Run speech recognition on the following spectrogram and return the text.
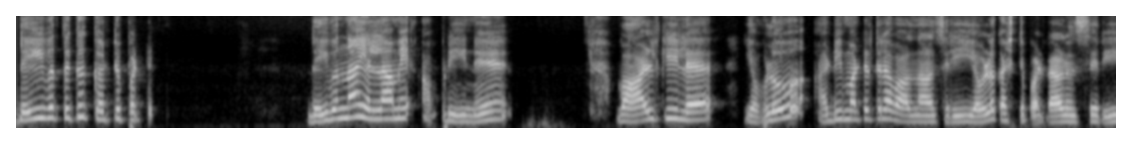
தெய்வத்துக்கு கட்டுப்பட்டு தெய்வந்தான் எல்லாமே அப்படின்னு வாழ்க்கையில் எவ்வளோ அடிமட்டத்தில் வாழ்ந்தாலும் சரி எவ்வளோ கஷ்டப்பட்டாலும் சரி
